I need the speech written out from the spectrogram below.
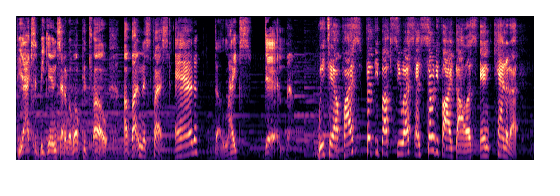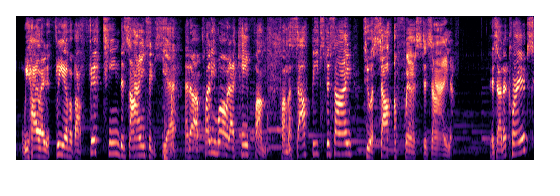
The action begins at a remote control, a button is pressed, and the lights dim. Retail price 50 bucks US and $75 in Canada. We highlighted three of about 15 designs in here, and there are plenty more where that came from, from a South Beach design to a South of France design. His other clients,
